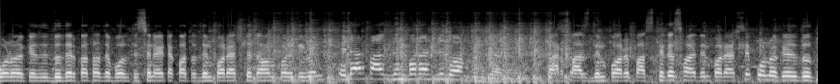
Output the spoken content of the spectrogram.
পনেরো কেজি দুধের কথা যে বলতেছেন এটা কতদিন পরে আসলে দহন করে দিবেন? এটা আর পাঁচ দিন পরে আসলে দহন করে দেওয়া যাবে। আর পাঁচ দিন পরে পাঁচ থেকে ছয় দিন পরে আসলে পনেরো কেজি দুধ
